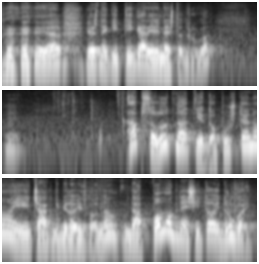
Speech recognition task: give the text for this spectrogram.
još neki tigar ili nešto drugo, apsolutno ti je dopušteno i čak bi bilo izgodno da pomogneš i toj drugoj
